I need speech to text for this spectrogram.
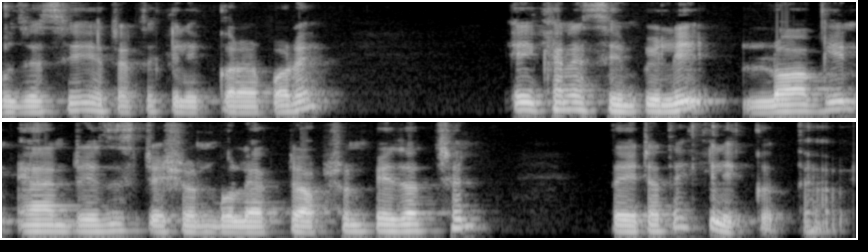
বুঝেছি, এটাতে ক্লিক করার পরে। এইখানে simply log in and registration বলে একটা অপশন পেয়ে যাচ্ছেন, তো এটাতে ক্লিক করতে হবে।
